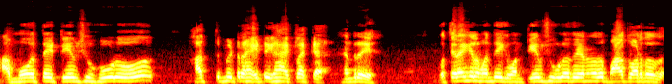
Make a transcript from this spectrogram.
ಆ ಮೂವತ್ತೈದು ಟಿ ಎಂ ಸಿ ಹೂಳು ಹತ್ತು ಮೀಟರ್ ಹೈಟಿಗೆ ಹಾಕ್ಲಕ್ಕ, ಏನ್ರಿ? ಗೊತ್ತಿರಂಗಿಲ್ಲ ಮಂದಿಗೆ, ಒಂದು ಟಿ ಎಂ ಸಿ ಹೂಳೋದು ಏನದು ಭಾಳ ದೊಡ್ಡದ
